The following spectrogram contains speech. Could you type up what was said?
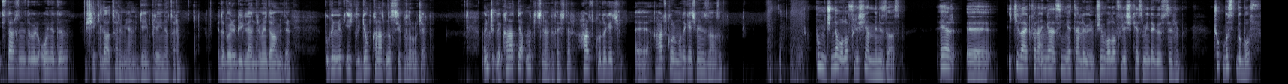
İsterseniz de böyle oynadığım bir şekilde atarım yani gameplay'ini atarım. Ya da böyle bilgilendirmeye devam ederim. Bugünlük ilk videom kanat nasıl yapılır olacak. Öncelikle kanat yapmak için arkadaşlar hardcore'a geç e, hardcore moda geçmeniz lazım. Bunun için de Wall of Flash'i yenmeniz lazım. Eğer 2 like falan gelsin yeterli benim için. Wall of Flash kesmeyi de gösteririm. Çok basit bir boss.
